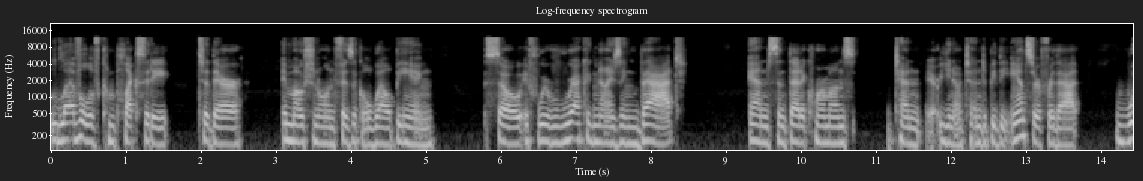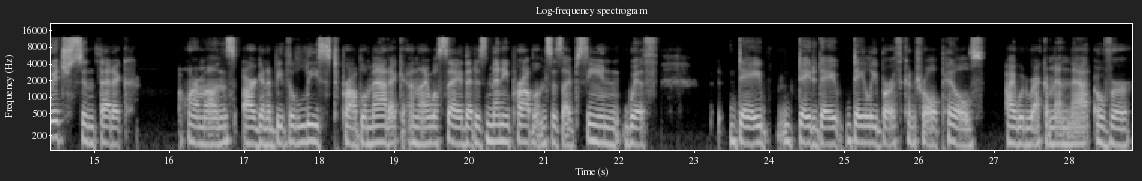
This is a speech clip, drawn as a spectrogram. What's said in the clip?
level of complexity to their emotional and physical well-being. So if we're recognizing that and synthetic hormones tend you know tend to be the answer for that which synthetic hormones are going to be the least problematic and i will say that as many problems as i've seen with day day to day daily birth control pills i would recommend that over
